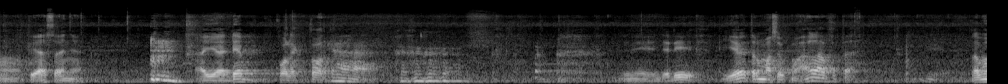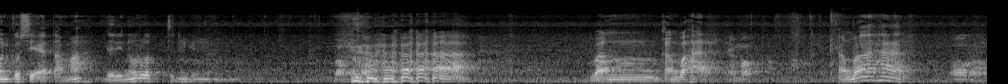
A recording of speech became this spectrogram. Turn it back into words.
Oh, biasanya. Aya deb kolektor. Ya. ini jadi ya termasuk ma'alaf tah lamun ku si eta mah jadi nurut jadi gitu bang emo Bang Kang Bahar emo Kang Bahar oh Bang.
